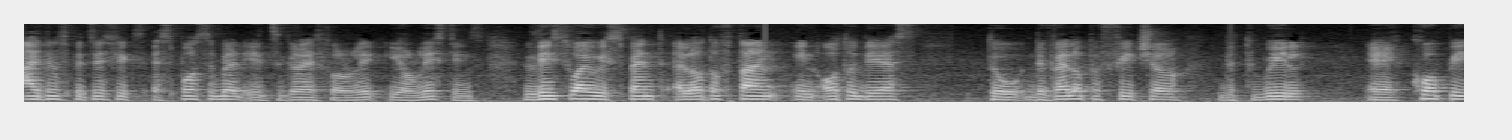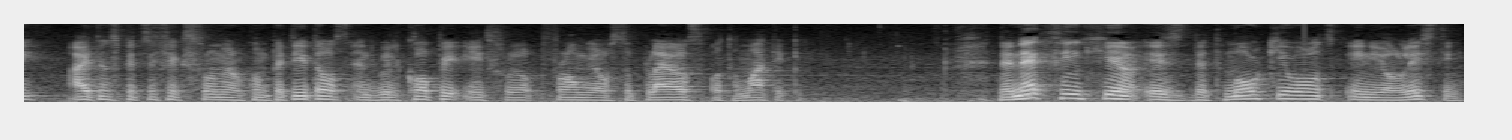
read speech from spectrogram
item specifics as possible, it's great for li your listings. This is why we spent a lot of time in AutoDS to develop a feature that will uh, copy item specifics from your competitors and will copy it from your suppliers automatically. The next thing here is that more keywords in your listing.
